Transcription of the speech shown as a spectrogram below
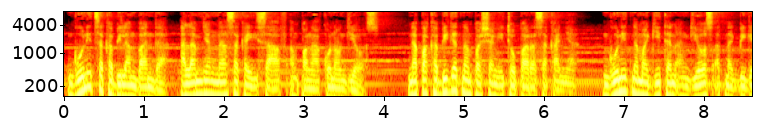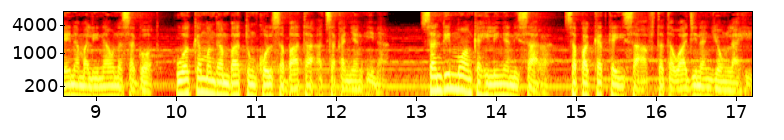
Ngunit sa kabilang banda, alam niyang nasa kay Isaaf ang pangako ng Diyos. Napakabigat ng pasyang ito para sa kanya, ngunit namagitan ang Diyos at nagbigay na malinaw na sagot, huwag kang manggamba tungkol sa bata at sa kanyang ina. Sandin mo ang kahilingan ni Sarah, sapagkat kay Isaaf tatawagin ang iyong lahi.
